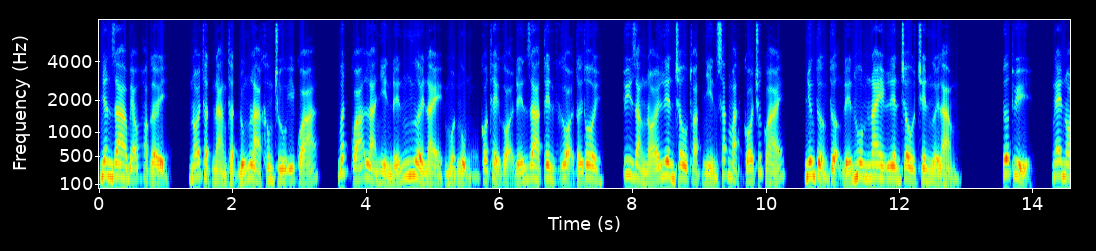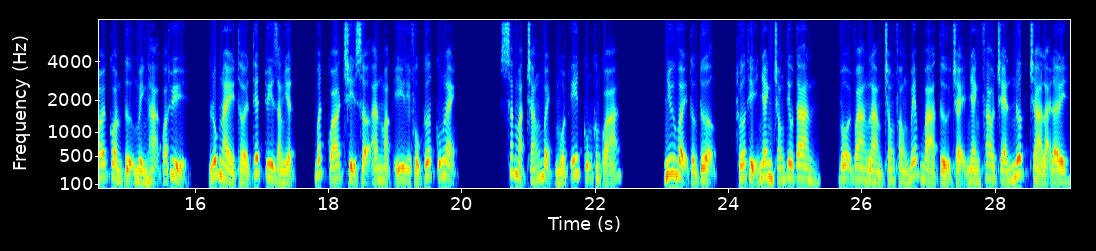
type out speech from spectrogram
nhân da béo hoặc gầy, nói thật nàng thật đúng là không chú ý quá, bất quá là nhìn đến người này một ngụm có thể gọi đến ra tên gọi tới thôi, tuy rằng nói Liên Châu thoạt nhìn sắc mặt có chút quái, nhưng tưởng tượng đến hôm nay Liên Châu trên người làm. Ưa thủy, nghe nói còn tự mình hạ quá thủy, lúc này thời tiết tuy rằng nhiệt, bất quá chỉ sợ ăn mặc y phục cướp cũng lạnh. Sắc mặt trắng bệnh một ít cũng không quá. Như vậy tưởng tượng, hứa thị nhanh chóng tiêu tan, vội vàng làm trong phòng bếp bà tử chạy nhanh phao chén nước trà lại đây,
